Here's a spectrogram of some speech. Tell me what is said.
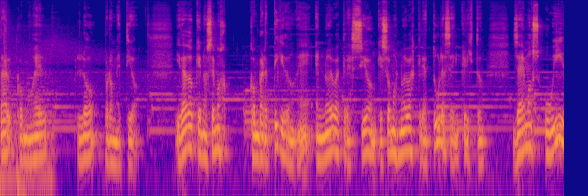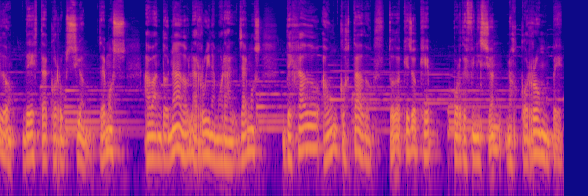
tal como Él lo prometió. Y dado que nos hemos convertido ¿eh? en nueva creación, que somos nuevas criaturas en Cristo, ya hemos huido de esta corrupción, ya hemos abandonado la ruina moral, ya hemos dejado a un costado todo aquello que por definición nos corrompe,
